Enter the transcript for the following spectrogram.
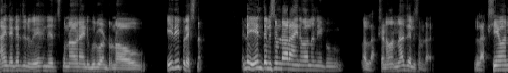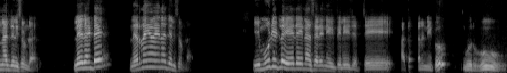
ఆయన దగ్గర నుంచి నువ్వేం నేర్చుకున్నావు ఆయన గురువు అంటున్నావు? ఇది ప్రశ్న. అంటే ఏం తెలిసి ఉండాలి ఆయన వల్ల నీకు? లక్షణం అన్నా తెలిసి ఉండాలి లక్ష్యం అన్నా తెలిసి ఉండాలి లేదంటే నిర్ణయం అయినా తెలిసి ఉండాలి ఈ మూడిట్లో ఏదైనా సరే నీకు తెలియజెప్తే అతను నీకు గురువు.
